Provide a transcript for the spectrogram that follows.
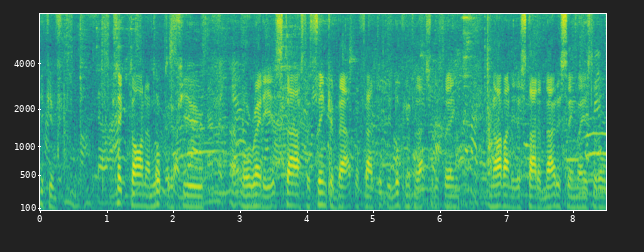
if you've clicked on and looked at a few uh, already, it starts to think about the fact that you're looking for that sort of thing. And I've only just started noticing these little,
